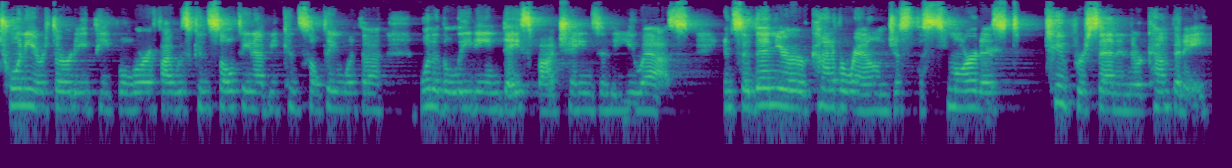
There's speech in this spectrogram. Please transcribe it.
20 or 30 people. Or if I was consulting, I'd be consulting with a, one of the leading day spa chains in the US. And so then you're kind of around just the smartest 2% in their company.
